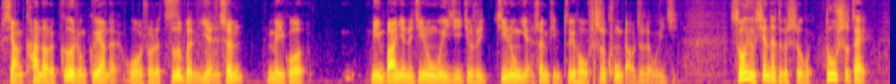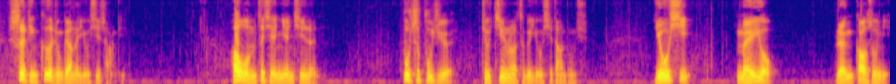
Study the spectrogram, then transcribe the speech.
想看到的各种各样的我们说的资本衍生，美国零八年的金融危机就是金融衍生品最后失控导致的危机。所有现在这个社会都是在设定各种各样的游戏场地，而我们这些年轻人不知不觉就进入了这个游戏当中去。游戏没有人告诉你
